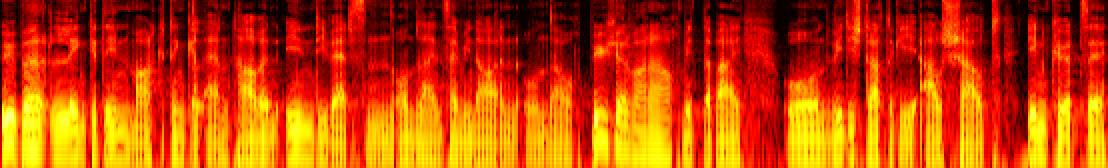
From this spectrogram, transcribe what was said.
über LinkedIn Marketing gelernt habe in diversen Online-Seminaren und auch Bücher waren auch mit dabei und wie die Strategie ausschaut in Kürze,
